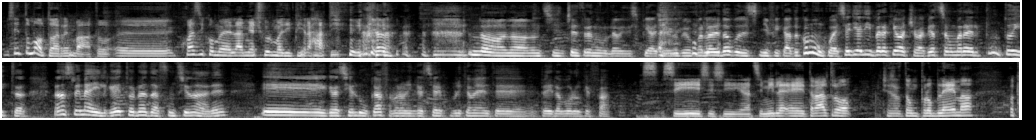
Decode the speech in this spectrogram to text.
Mi sento molto arrembato. eh, quasi come la mia ciurma di pirati. no, no, non c'entra nulla, mi dispiace, dobbiamo parlare dopo del significato. Comunque, sedia libera chiocciola piazzaomarel.it, la nostra email che è tornata a funzionare e grazie a Luca, fammelo ringraziare pubblicamente per il lavoro che ha fatto. S- sì, sì, sì, grazie mille. E tra l'altro c'è stato un problema. Ok,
